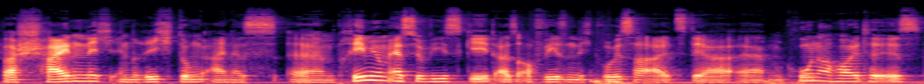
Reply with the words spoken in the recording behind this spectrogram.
wahrscheinlich in Richtung eines ähm, Premium-SUVs geht, also auch wesentlich größer als der ähm, Kona heute ist.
